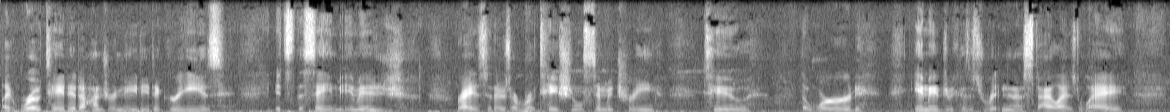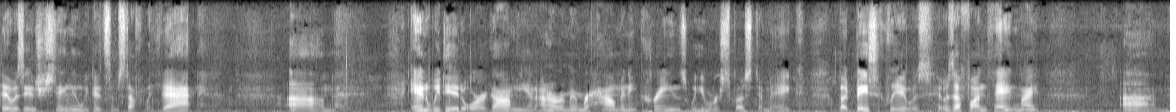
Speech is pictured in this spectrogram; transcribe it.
like rotate it 180 degrees, it's the same image, right? So there's a rotational symmetry to the word image because it's written in a stylized way that was interesting, and we did some stuff with that. Um, and we did origami, and I don't remember how many cranes we were supposed to make, but basically it was it was a fun thing. My um,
